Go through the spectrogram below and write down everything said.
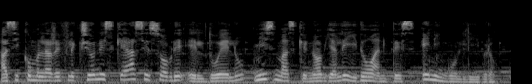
así como las reflexiones que hace sobre el duelo, mismas que no había leído antes en ningún libro.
